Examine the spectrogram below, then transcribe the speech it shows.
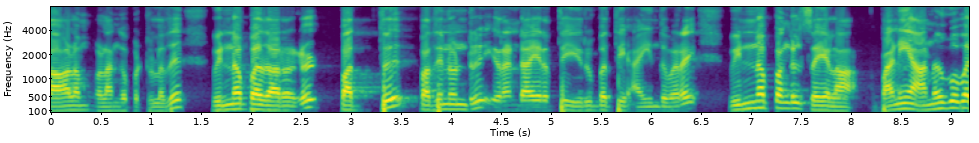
காலம் வழங்கப்பட்டுள்ளது. விண்ணப்பதாரர்கள் பத்து பதினொன்று இரண்டாயிரத்தி இருபத்தி ஐந்து வரை விண்ணப்பங்கள் செய்யலாம். பணி அனுபவ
